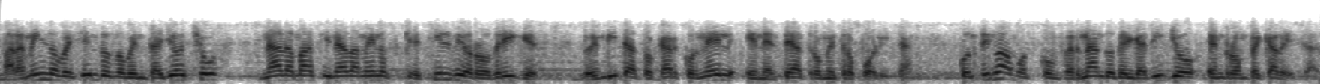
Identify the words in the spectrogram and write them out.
Para 1998, nada más y nada menos que Silvio Rodríguez lo invita a tocar con él en el Teatro Metropolitan. Continuamos con Fernando Delgadillo en Rompecabezas.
